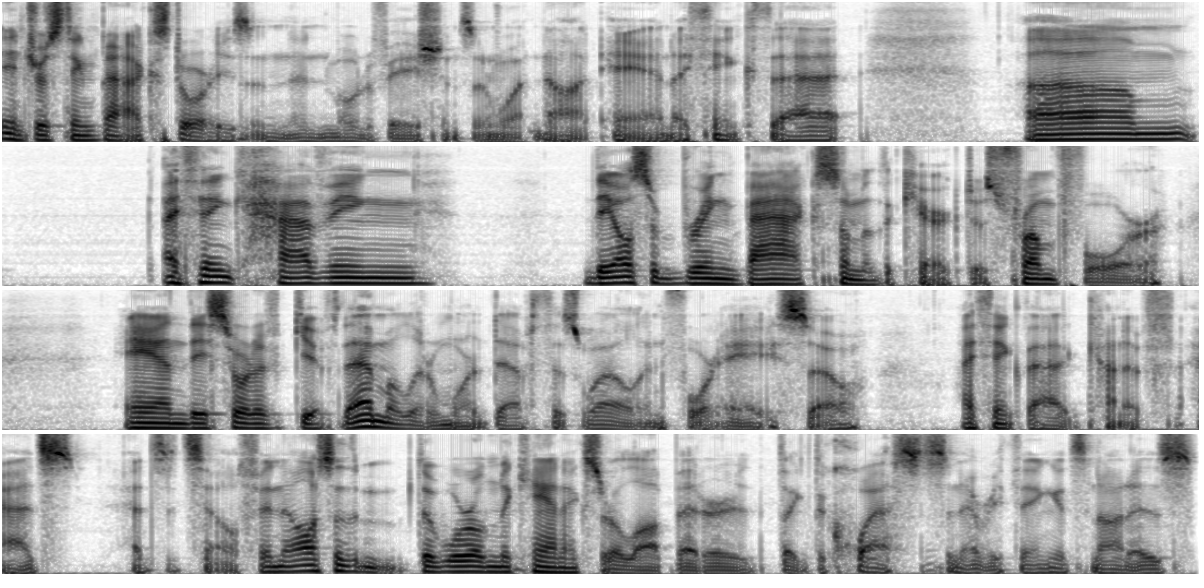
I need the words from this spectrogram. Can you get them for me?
interesting backstories and, and motivations and whatnot. And I think that, um, I think having they also bring back some of the characters from four and they sort of give them a little more depth as well in 4A. So I think that kind of adds adds itself, and also the the world mechanics are a lot better, like the quests and everything. It's not as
